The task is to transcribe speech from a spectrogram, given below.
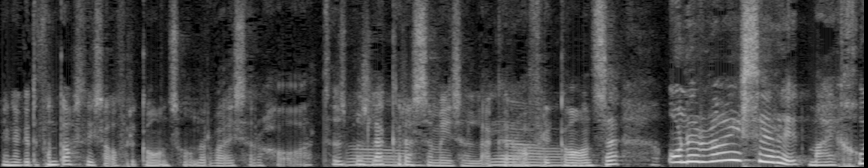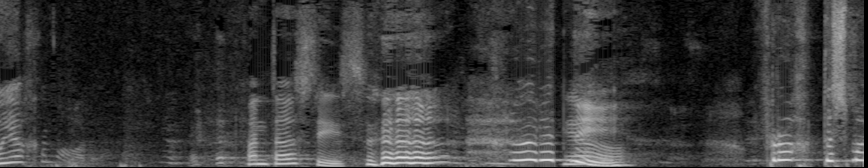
en ek het 'n fantastiese Afrikaanse onderwyser gehad. Dit was Ja. lekker as 'n mens 'n lekker Ja. Afrikaanse onderwyser het. My goeie genade. Fantasties. Hoor dit Ja. Vrag, dis my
